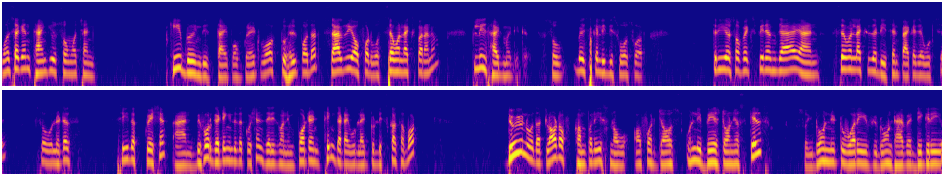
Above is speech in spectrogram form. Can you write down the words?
Once again, thank you so much and keep doing this type of great work to help others. Salary offered was 7 lakhs per annum. Please hide my details. So basically this was for 3 years of experience guy and 7 lakhs is a decent package I would say. So let us see the questions and before getting into the questions there is one important thing that I would like to discuss about do you know that lot of companies now offer jobs only based on your skills? So you don't need to worry if you don't have a degree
